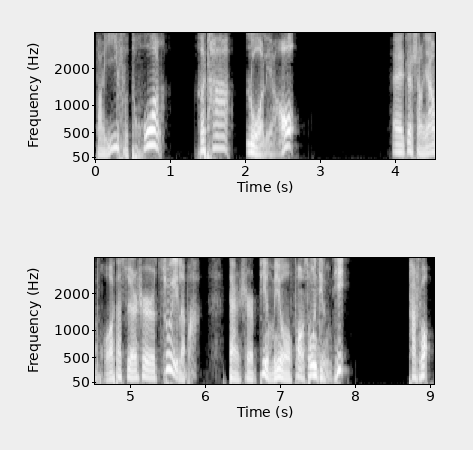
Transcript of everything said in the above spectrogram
把衣服脱了，和他裸聊。哎，这赏鸭婆她虽然是醉了吧，但是并没有放松警惕。他说：“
